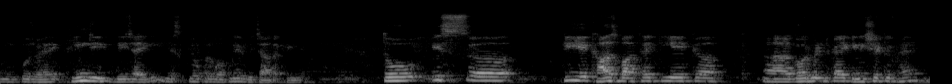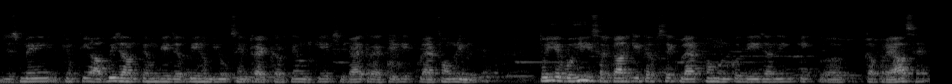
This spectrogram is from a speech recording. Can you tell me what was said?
उनको जो है एक थीम दी जाएगी जिसके ऊपर वो अपने विचार रखेंगे। तो इस की एक खास बात है कि एक गवर्नमेंट का एक इनिशिएटिव है जिसमें क्योंकि आप भी जानते होंगे जब भी हम यूथ से इंटरेक्ट करते हैं उनकी एक शिकायत रहती है कि प्लेटफॉर्म नहीं मिलता। तो ये वही सरकार की तरफ़ से एक प्लेटफॉर्म उनको दिए जाने की का प्रयास है।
